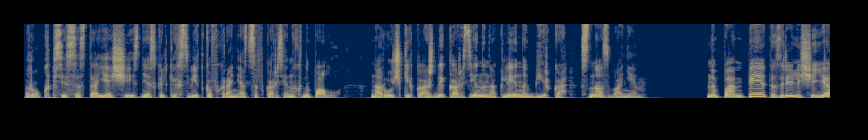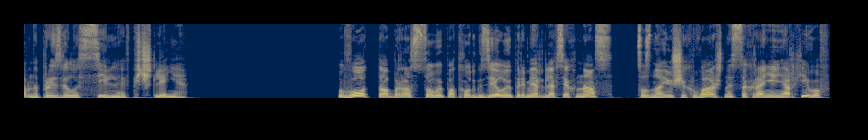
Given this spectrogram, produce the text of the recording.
«Рукописи, состоящие из нескольких свитков, хранятся в корзинах на полу, на ручке каждой корзины наклеена бирка с названием. На Помпеи это зрелище явно произвело сильное впечатление. «Вот образцовый подход к делу и пример для всех нас, сознающих важность сохранения архивов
